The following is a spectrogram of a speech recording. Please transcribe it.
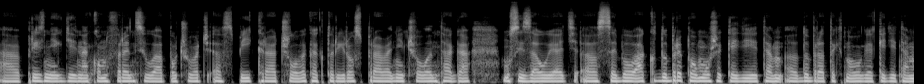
prísť niekde na konferenciu a počúvať speakera, človeka, ktorý rozpráva niečo len tak a musí zaujať sebou. Ako dobre pomôže, keď je tam dobrá technológia, keď je tam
